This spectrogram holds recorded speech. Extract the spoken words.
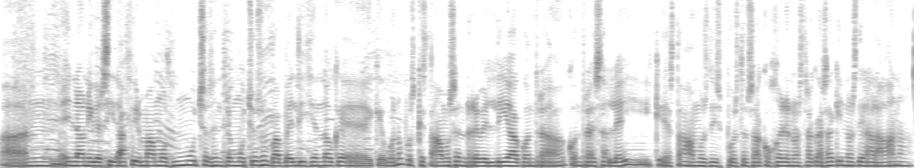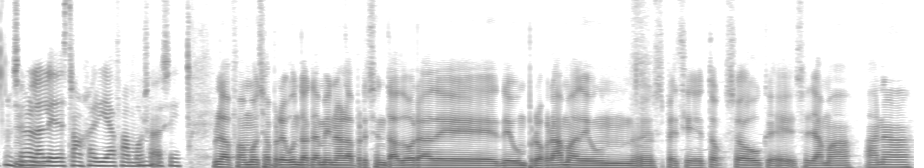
En la universidad firmamos muchos, entre muchos, un papel diciendo que, que, bueno, pues que estábamos en rebeldía contra, contra esa ley y que estábamos dispuestos a coger en nuestra casa quien nos diera la gana. Esa era la ley de extranjería famosa, sí. La famosa pregunta también a la presentadora de, de un programa, de una especie de talk show que se llama Ana...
